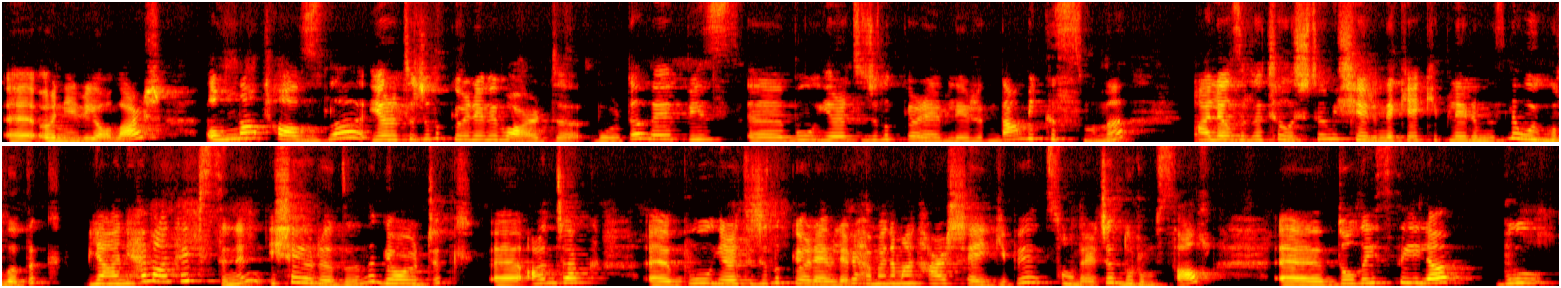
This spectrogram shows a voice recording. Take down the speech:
e, öneriyorlar. Ondan fazla yaratıcılık görevi vardı burada ve biz e, bu yaratıcılık görevlerinden bir kısmını hali hazırda çalıştığım iş yerindeki ekiplerimizle uyguladık. Yani hemen hepsinin işe yaradığını gördük. Ancak Bu yaratıcılık görevleri hemen hemen her şey gibi son derece durumsal. Dolayısıyla bu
